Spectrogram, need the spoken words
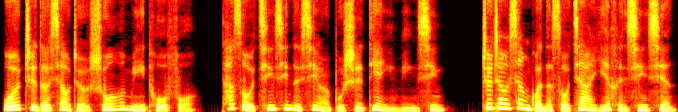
我只得笑着说：“阿弥陀佛。”他所倾心的信，而不是电影明星。这照相馆的所价也很新鲜。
